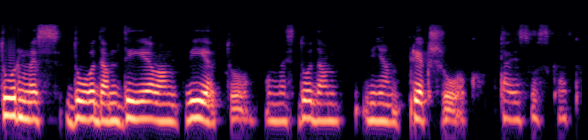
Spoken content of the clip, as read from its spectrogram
tur mēs dodam Dievam vietu, un mēs dodam viņam priekšroku. Tā es uzskatu.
